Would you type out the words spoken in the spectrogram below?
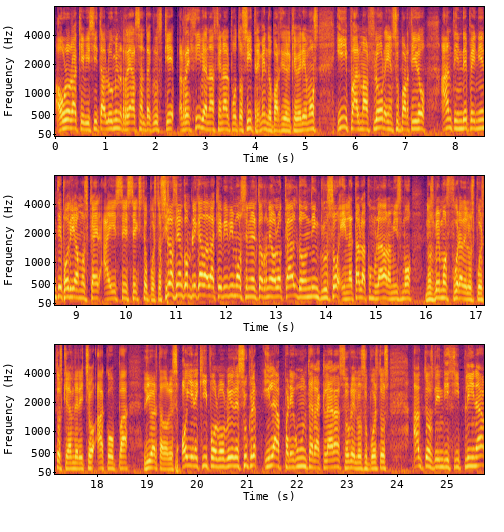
Aurora que visita Blooming, Real Santa Cruz que recibe a Nacional Potosí, tremendo partido el que veremos, y Palma Flor en su partido ante Independiente podríamos caer a ese sexto puesto. Situación complicada la que vivimos en el torneo local, donde incluso en la tabla acumulada ahora mismo nos vemos fuera de los puestos que dan derecho a Copa Libertadores. Hoy el equipo volvió de Sucre y la pregunta era clara sobre los supuestos actos de indisciplina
